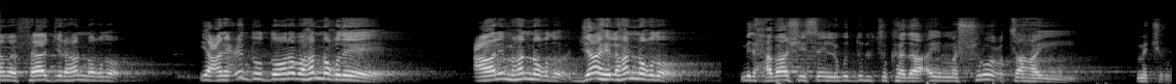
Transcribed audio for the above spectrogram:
ama faajir ha noqdo. Yacnii cidduu doonaba ha noqdee caalim ha noqdo jaahil ha noqdo. Mid xabaashiisa in lagu dul tukadaa ay mashruuc tahay ma jiro.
